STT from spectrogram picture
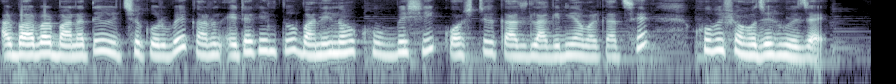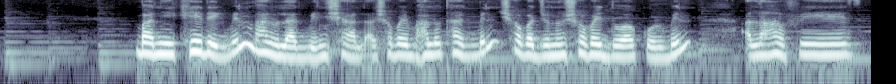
আর বারবার বানাতেও ইচ্ছে করবে, কারণ এটা কিন্তু বানিয়ে নেওয়া খুব বেশি কষ্টের কাজ লাগেনি আমার কাছে, খুবই সহজে হয়ে যায়। বানিয়ে খেয়ে দেখবেন, ভালো লাগবে ইনশাআল্লাহ। সবাই ভালো থাকবেন, সবার জন্য সবাই দোয়া করবেন। আল্লাহ হাফিজ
